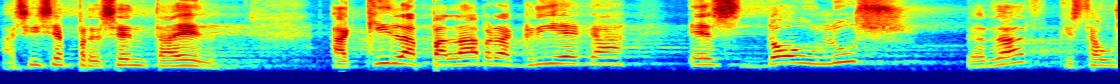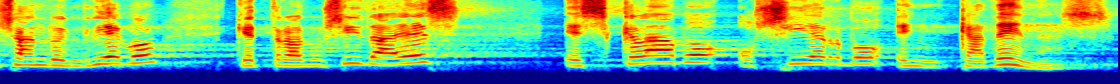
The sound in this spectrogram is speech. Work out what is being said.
Así se presenta él. Aquí la palabra griega es doulos, ¿verdad? Que está usando en griego, que traducida es esclavo o siervo en cadenas.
